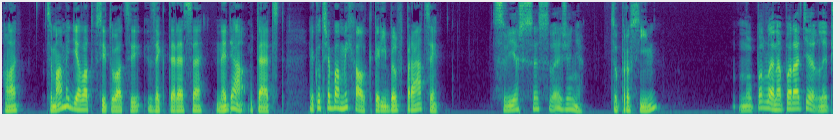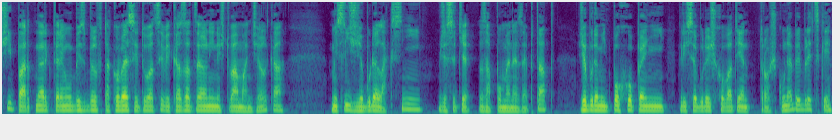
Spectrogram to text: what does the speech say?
Ale co máme dělat v situaci, ze které se nedá utéct? Jako třeba Michal, který byl v práci. Svěř se své ženě. Co prosím? No Pavle, napadá tě lepší partner, kterému bys byl v takové situaci vykazatelný než tvá manželka? Myslíš, že bude laxní? Že se tě zapomene zeptat? Že bude mít pochopení, když se budeš chovat jen trošku nebiblicky?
